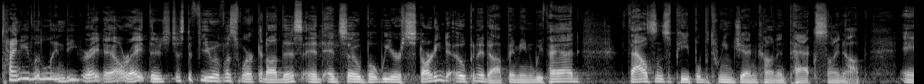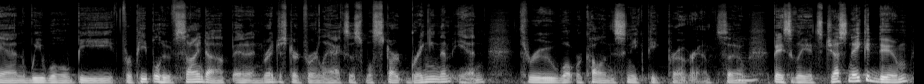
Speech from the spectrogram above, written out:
tiny little indie right now, right? There's just a few of us working on this, and and so but we are starting to open it up. I mean, we've had thousands of people between Gen Con and PAX sign up, and we will be for people who've signed up and, and registered for early access. We'll start bringing them in through what we're calling the sneak peek program. So basically, it's just Naked Doom,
